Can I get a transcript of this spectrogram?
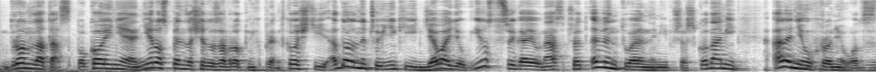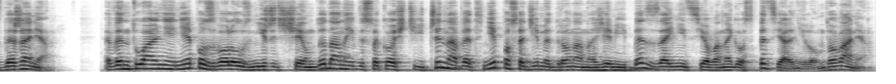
Dron lata spokojnie, nie rozpędza się do zawrotnych prędkości, a dolne czujniki działają i ostrzegają nas przed ewentualnymi przeszkodami, ale nie uchronią od zderzenia. Ewentualnie nie pozwolą zniżyć się do danej wysokości, czy nawet nie posadzimy drona na ziemi bez zainicjowanego specjalnie lądowania.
